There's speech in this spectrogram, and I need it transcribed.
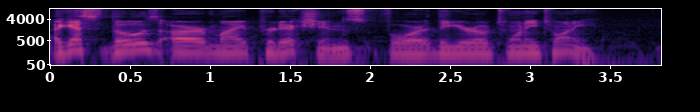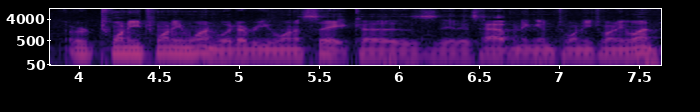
I guess those are my predictions for the Euro 2020 or 2021, whatever you want to say, because it is happening in 2021.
